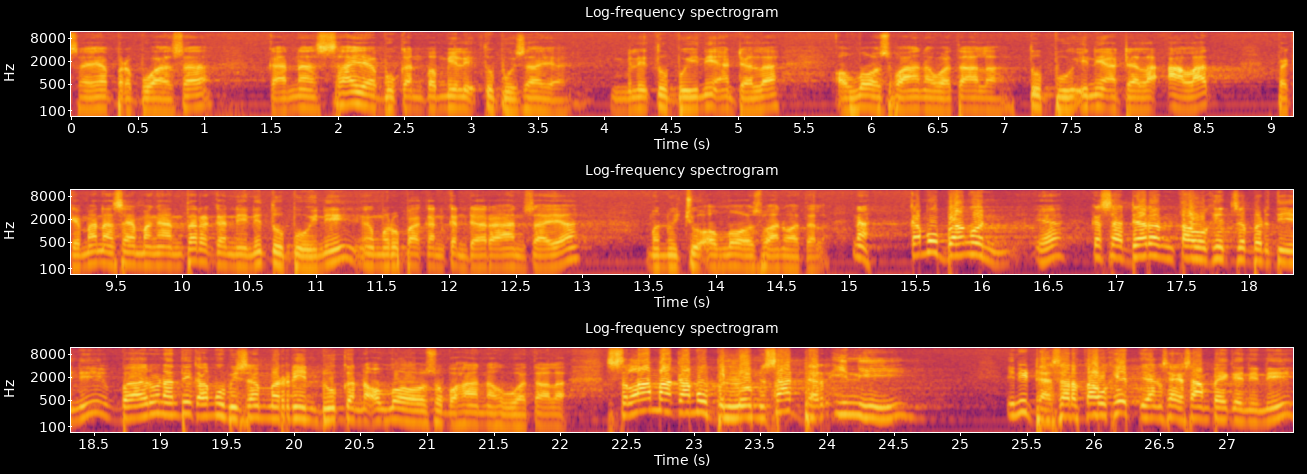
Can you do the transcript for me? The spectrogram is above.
Saya berpuasa karena saya bukan pemilik tubuh saya. Pemilik tubuh ini adalah Allah subhanahu wa ta'ala. Tubuh ini adalah alat. Bagaimana saya mengantarkan ini tubuh ini yang merupakan kendaraan saya menuju Allah subhanahu wa ta'ala nah kamu bangun ya kesadaran tauhid seperti ini baru nanti kamu bisa merindukan Allah subhanahu wa ta'ala selama kamu belum sadar ini ini dasar tauhid yang saya sampaikan ini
